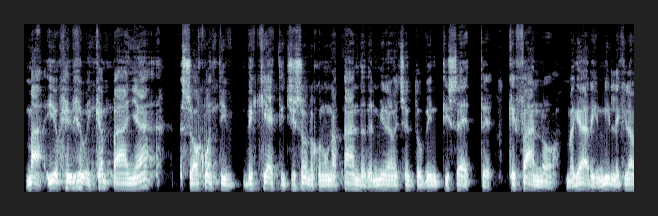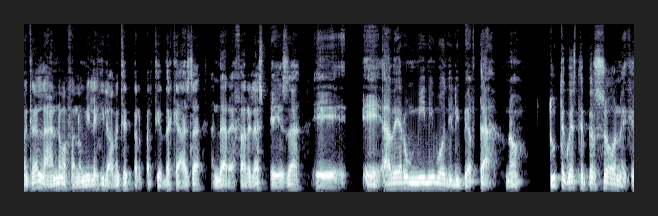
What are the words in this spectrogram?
Ma io che vivo in campagna so quanti vecchietti ci sono con una Panda del 1927 che fanno magari mille chilometri all'anno, ma fanno mille chilometri per partire da casa, andare a fare la spesa e, e avere un minimo di libertà, no? Tutte queste persone che,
